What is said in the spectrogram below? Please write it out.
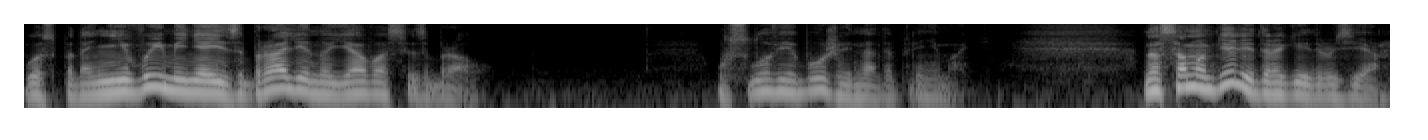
Господа. «Не вы меня избрали, но я вас избрал». Условия Божии надо принимать. На самом деле, дорогие друзья,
